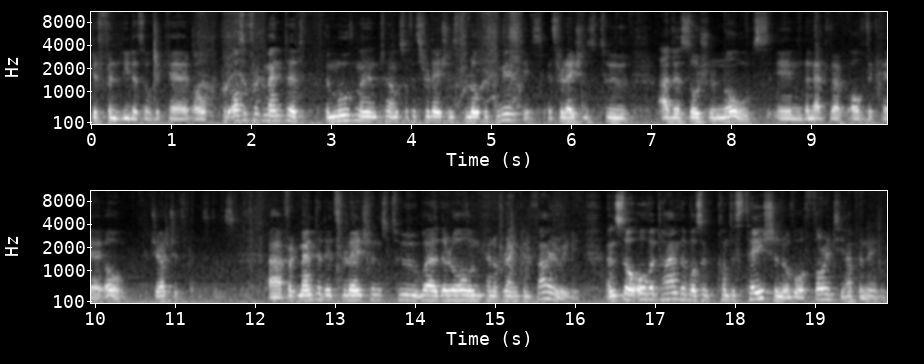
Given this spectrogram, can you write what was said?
different leaders of the KIO, but also fragmented the movement in terms of its relations to local communities, its relations to other social nodes in the network of the KIO, churches, for instance. Uh, fragmented its relations to their own kind of rank and file, really. And so over time, there was a contestation of authority happening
